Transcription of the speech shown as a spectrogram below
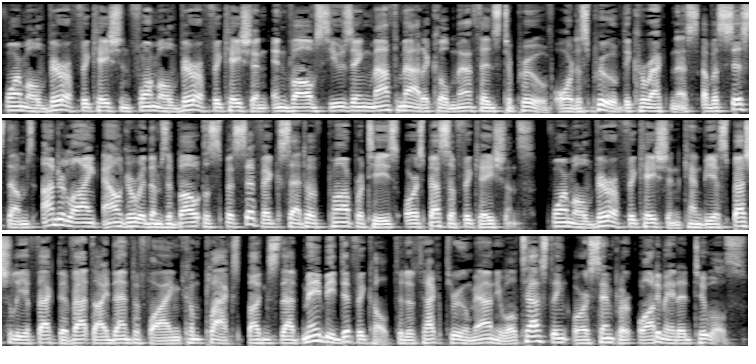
Formal verification Formal verification involves using mathematical methods to prove or disprove the correctness of a system's underlying algorithms about a specific set of properties or specifications. Formal verification can be especially effective at identifying complex bugs that may be difficult to detect through manual testing or simpler automated tools.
